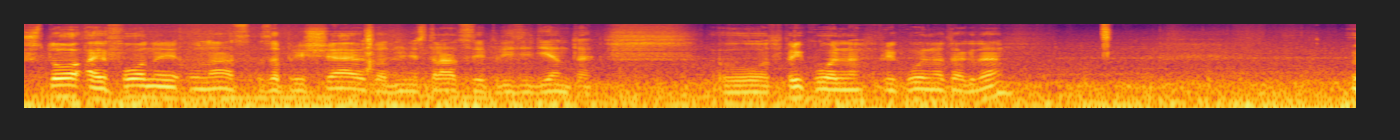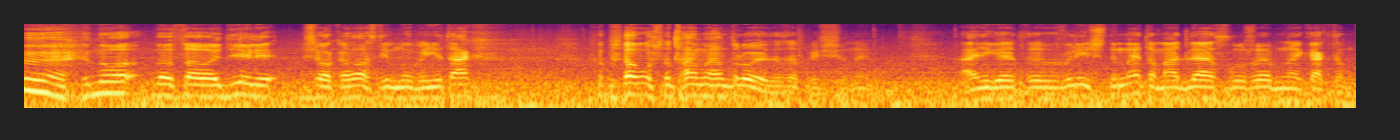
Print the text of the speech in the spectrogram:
что айфоны у нас запрещают в администрации президента. Вот, прикольно, прикольно тогда. Но на самом деле все оказалось немного не так, потому что там и андроиды запрещены. Они говорят, в личном этом, а для служебной, как там,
